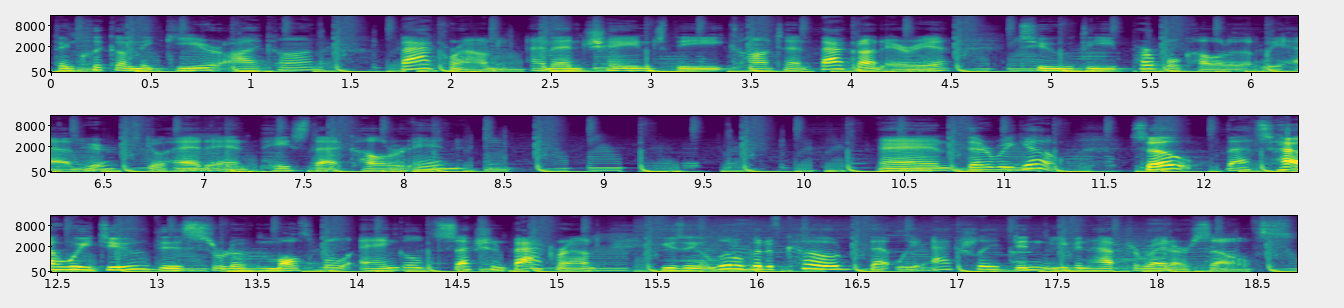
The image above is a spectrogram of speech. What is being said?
then click on the gear icon, background, and then change the content background area to the purple color that we have here. Go ahead and paste that color in. And there we go. So that's how we do this sort of multiple angled section background using a little bit of code that we actually didn't even have to write ourselves.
